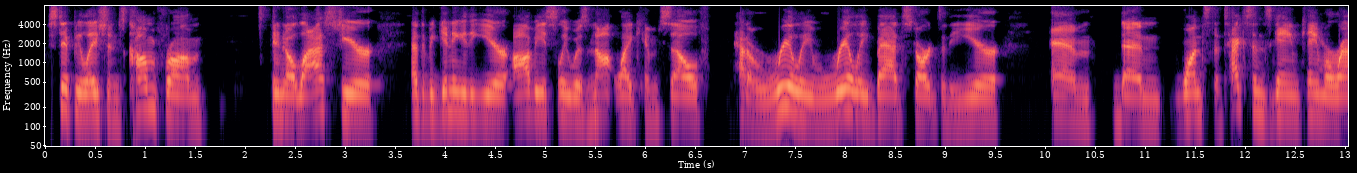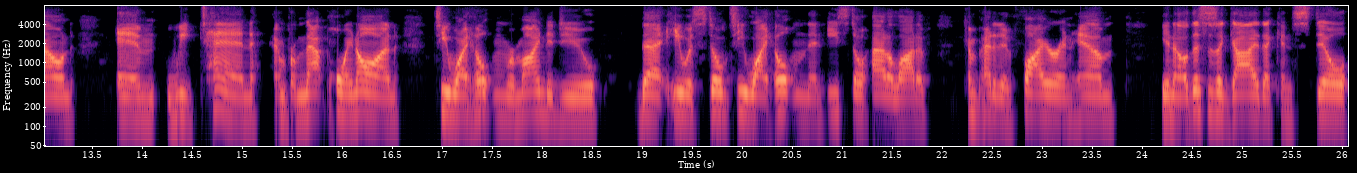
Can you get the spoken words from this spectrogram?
stipulations come from. You know, last year at the beginning of the year, obviously was not like himself, had a really, really bad start to the year. And then once the Texans game came around in week 10, and from that point on, T.Y. Hilton reminded you that he was still T.Y. Hilton and he still had a lot of competitive fire in him. You know, this is a guy that can still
